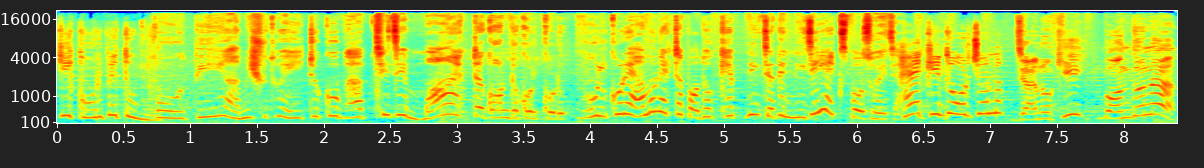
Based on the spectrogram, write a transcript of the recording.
কি করবে তুমি? বৌদি আমি শুধু এইটুকু ভাবছি যে মা একটা গন্ডগোল করুক। ভুল করে এমন একটা পদক্ষেপ নিক যাতে নিজেই এক্সপোজ হয়ে যায়। হ্যাঁ কিন্তু ওর জন্য জানো কি? বন্দনা।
